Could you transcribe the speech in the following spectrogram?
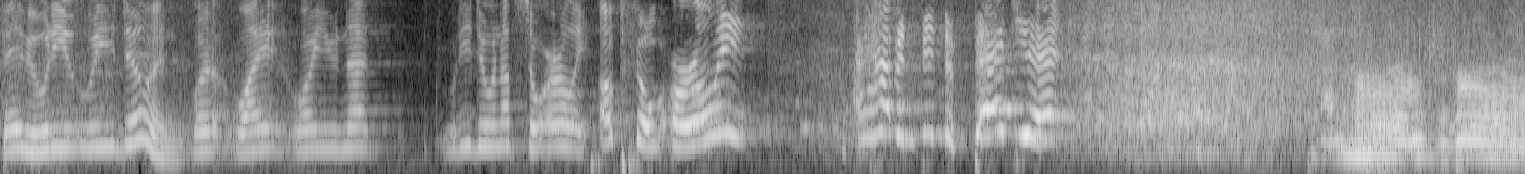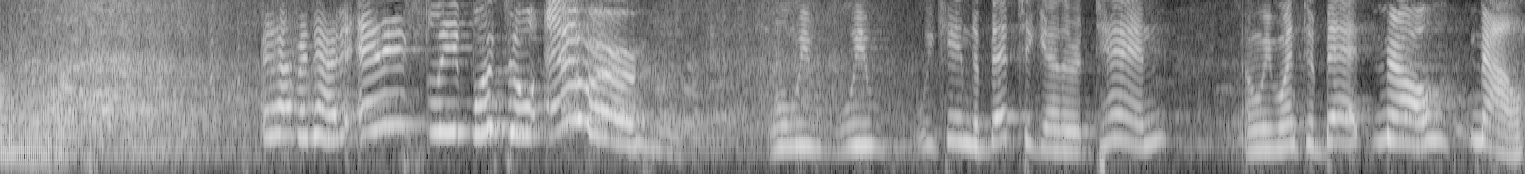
Baby, what are you what are you doing? What, why why are you not what are you doing up so early? Up so early? I haven't been to bed yet. I haven't had any sleep whatsoever. Well, we, we, we came to bed together at 10 and we went to bed. No, no.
